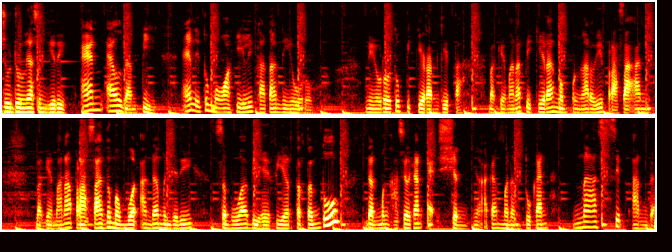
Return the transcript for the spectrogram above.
judulnya sendiri, N, dan P. N itu mewakili kata neuro. Neuro itu pikiran kita. Bagaimana pikiran mempengaruhi perasaan. Bagaimana perasaan itu membuat Anda menjadi sebuah behavior tertentu dan menghasilkan action yang akan menentukan nasib Anda.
